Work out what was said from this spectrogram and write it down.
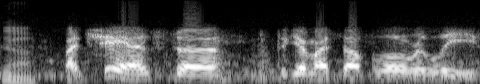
yeah. my chance to to give myself a little relief.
